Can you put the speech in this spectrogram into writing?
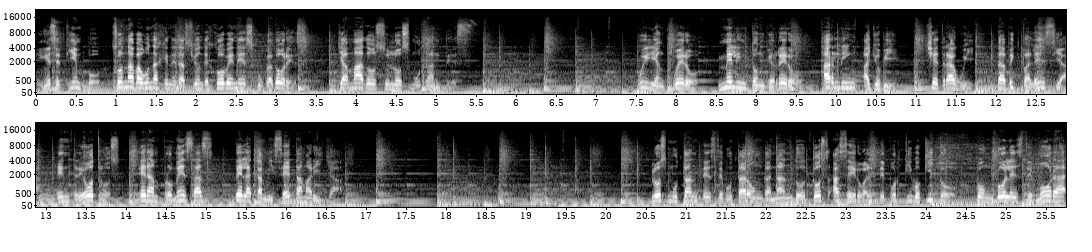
En ese tiempo sonaba una generación de jóvenes jugadores, llamados los mutantes. William Cuero, Mellington Guerrero, Arling Ayoví, Chedrawi, David Valencia, entre otros, eran promesas de la camiseta amarilla. Los mutantes debutaron ganando 2 a 0 al Deportivo Quito con goles de Mora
